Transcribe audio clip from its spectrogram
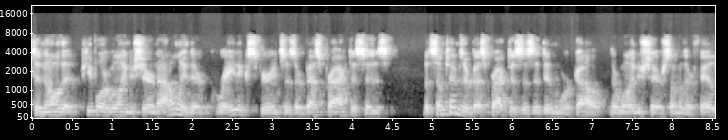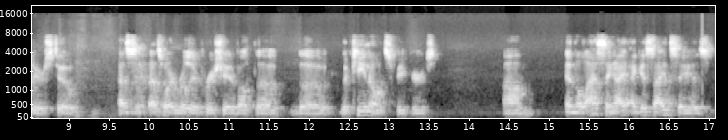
to know that people are willing to share not only their great experiences, their best practices, but sometimes their best practices that didn't work out. They're willing to share some of their failures too. That's that's what I really appreciate about the the, the keynote speakers. Um, and the last thing I, I guess I'd say is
